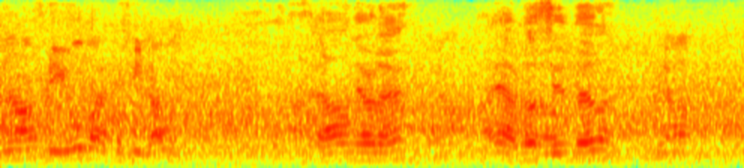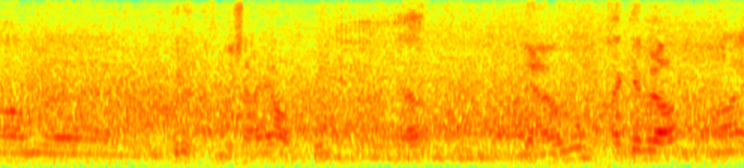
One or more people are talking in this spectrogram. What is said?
Nei. Men han flyr jo bare på fylla. da. Ja, han gjør det. Det er jævla synd, det, da. Ja, han øh, drukner seg i alkohol. Ja. Det er jo dumt. Det er ikke bra. Nei.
